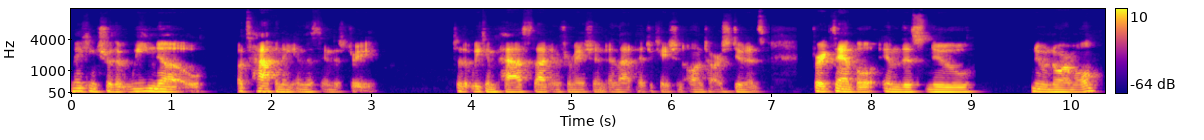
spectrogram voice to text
making sure that we know what's happening in this industry so that we can pass that information and that education on to our students. For example in this new new normal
